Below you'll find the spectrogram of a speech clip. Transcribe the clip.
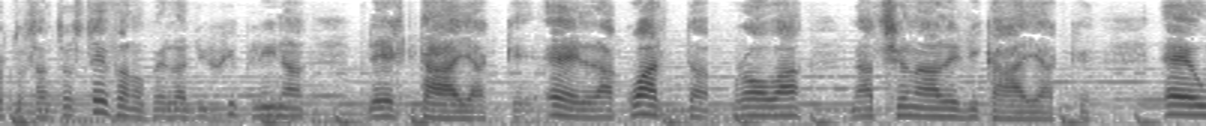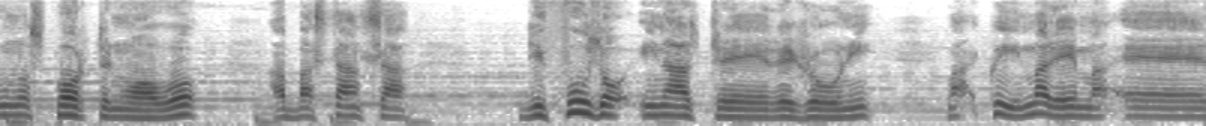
Porto Santo Stefano per la disciplina del kayak, è la quarta prova nazionale di kayak. È uno sport nuovo, abbastanza diffuso in altre regioni, ma qui in Maremma è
